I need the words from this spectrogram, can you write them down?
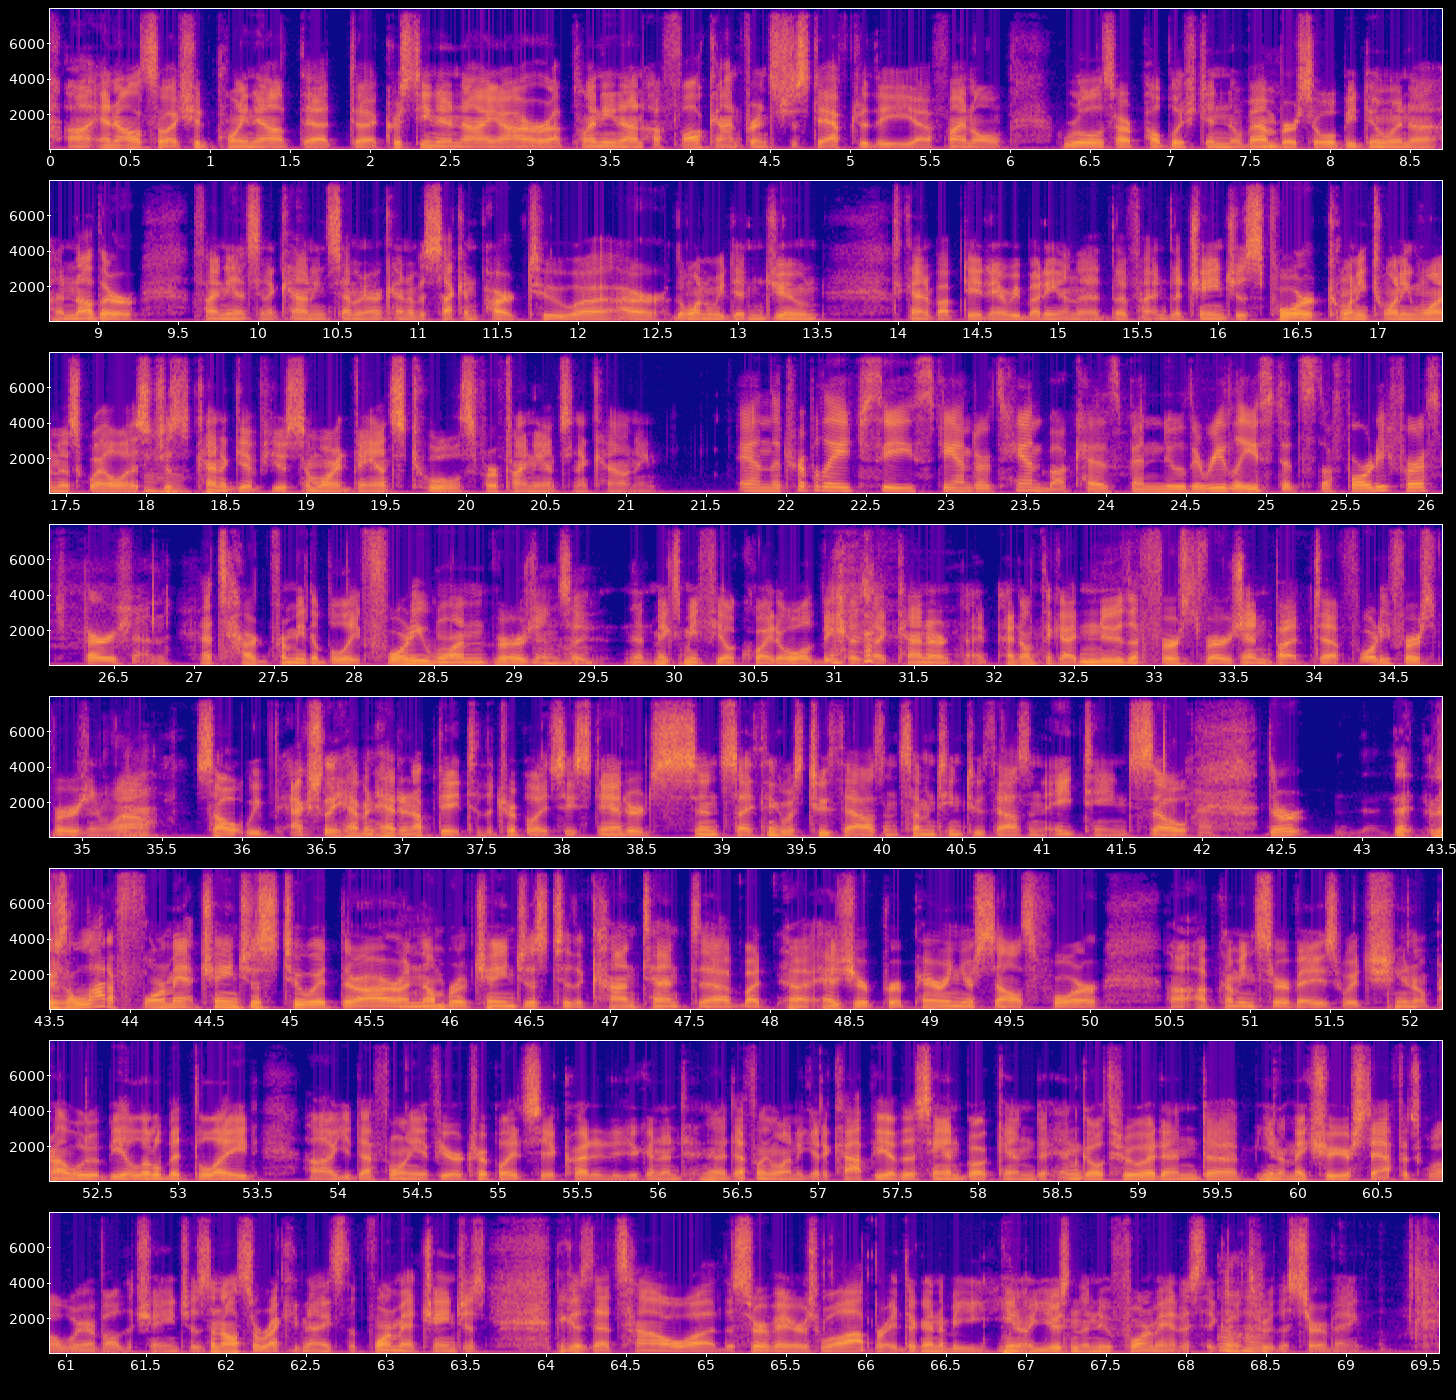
Uh, and also, I should point out that uh, Christina and I are uh, planning on a fall conference just after the uh, final rules are published in November. So we'll be doing a, another finance and accounting seminar, kind of a second part to our the one we did in June, to kind of update everybody on the the, the changes for 2021 as well as mm-hmm. just kind of give you some more advanced tools for finance and accounting. And the HHC Standards Handbook has been newly released. It's the 41st version. That's hard for me to believe. 41 versions. Mm-hmm. It, it, makes me feel quite old because I kind of, I, I, don't think I knew the first version, but uh, 41st version, wow. Yeah. So we actually haven't had an update to the HHC standards since I think it was 2017, 2018. So okay. there there's a lot of format changes to it. There are a mm-hmm. number of changes to the content, uh, but uh, as you're preparing yourselves for uh, upcoming surveys, which you know probably would be a little bit delayed, uh, you definitely, if you're a HHC accredited, you're going to uh, definitely want to get a copy of this handbook and and go through it, and uh, you know make sure your staff is well aware of all the changes, and also recognize the format changes because that's how the surveyors will operate. They're going to be you know using the new format as they go mm-hmm. through the survey.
